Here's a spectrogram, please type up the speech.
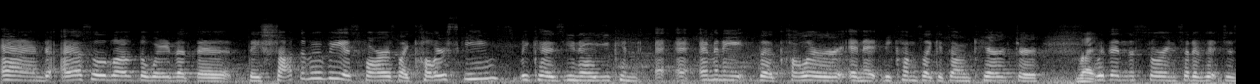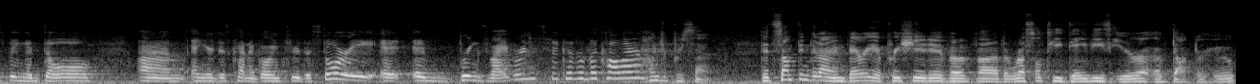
And I also love the way that the they shot the movie as far as like color schemes because you know you can e- emanate the color and it becomes like its own character right. within the story instead of it just being a dull um, and you're just kind of going through the story, it, it brings vibrance because of the color. 100%. It's something that I'm very appreciative of uh, the Russell T Davies era of Doctor Who.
